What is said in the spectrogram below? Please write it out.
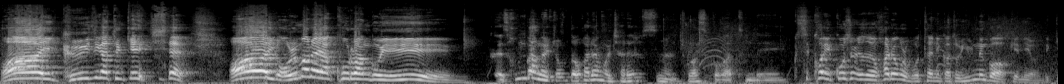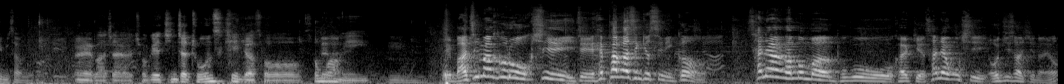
와, 이 거지 같은 게임 진짜. 아, 이거 얼마나 약호를 한 거임. 그 섬광을 좀 더 활용을 잘해줬으면 좋았을 것 같은데. 스커이 꽃을 활용을 못하니까 좀 힘든 것 같긴 해요, 느낌상으로. 네 맞아요. 저게 진짜 좋은 스킬이라서 섬광이. 음. 네, 마지막으로 혹시 이제 해파가 생겼으니까 사냥 한 번만 보고 갈게요. 사냥 혹시 어디서 하시나요?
